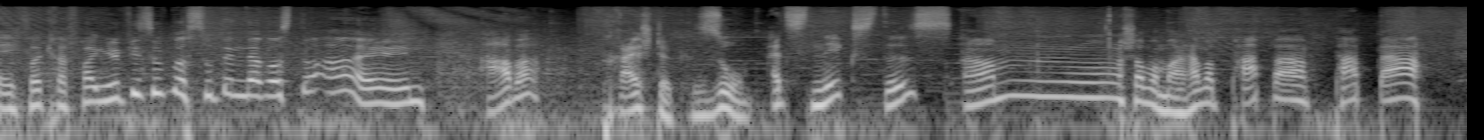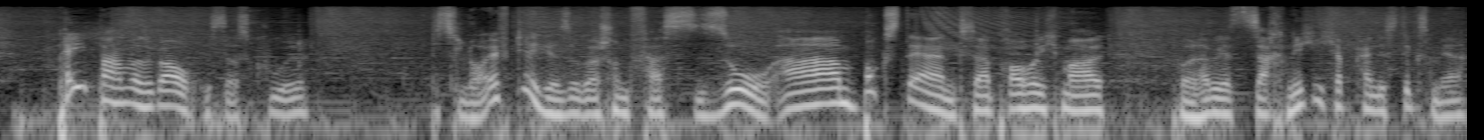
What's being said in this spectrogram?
Ich wollte gerade fragen, wieso machst du denn daraus nur ein? Aber drei Stück. So, als nächstes, ähm, schauen wir mal. Haben wir Papa, Papa, Paper haben wir sogar auch. Ist das cool. Das läuft ja hier sogar schon fast. So, ähm, Bookstand. Da brauche ich mal... Toll, habe ich jetzt... Sag nicht, ich habe keine Sticks mehr.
